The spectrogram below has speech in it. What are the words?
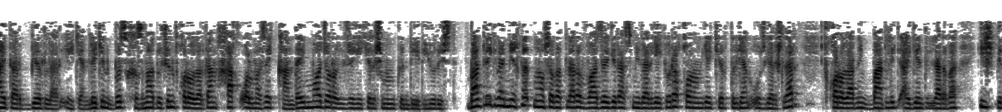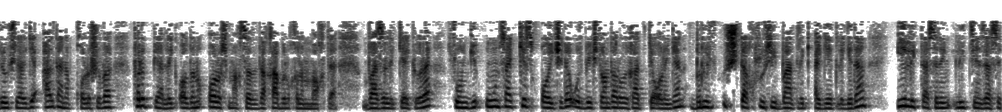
qaytarib berilar ekan. Lekin biz xizmat uchun fuqarolardan haq olmasak qanday mojaro yuzaga kelishi mumkin deydi yurist. Bandlik va mehnat munosabatlari vazirligi rasmiylariga ko'ra qonunga kiritilgan o'zgarishlar fuqarolar ularning bandlik agentliklari va ish beruvchilarga aldanib qolishi va firibgarlik oldini olish maqsadida qabul qilinmoqda. Vazirlikka ko'ra so'nggi o'n sakkiz oy ichida o'zbekistonda ro'yxatga olingan bir yuz uchta xususiy bandlik agentligidan elliktasining litsenziyasi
